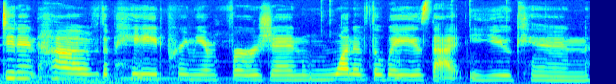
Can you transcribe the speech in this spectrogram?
didn't have the paid premium version. One of the ways that you can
